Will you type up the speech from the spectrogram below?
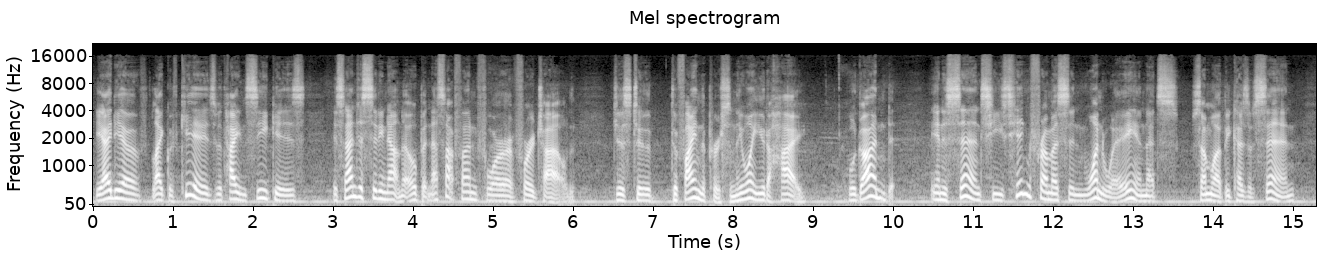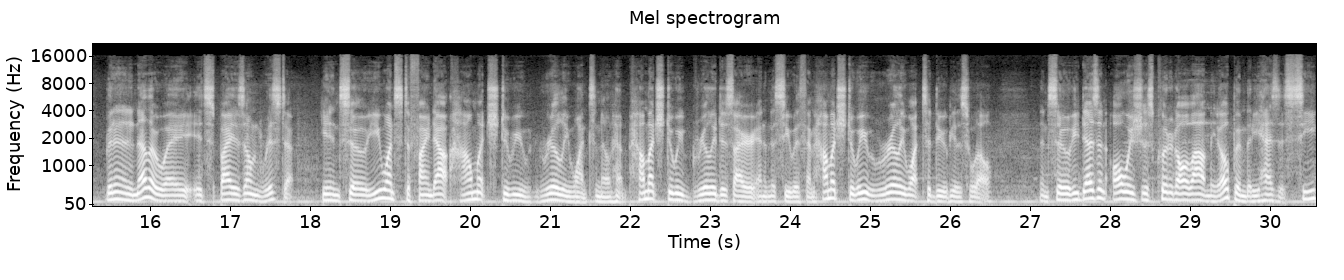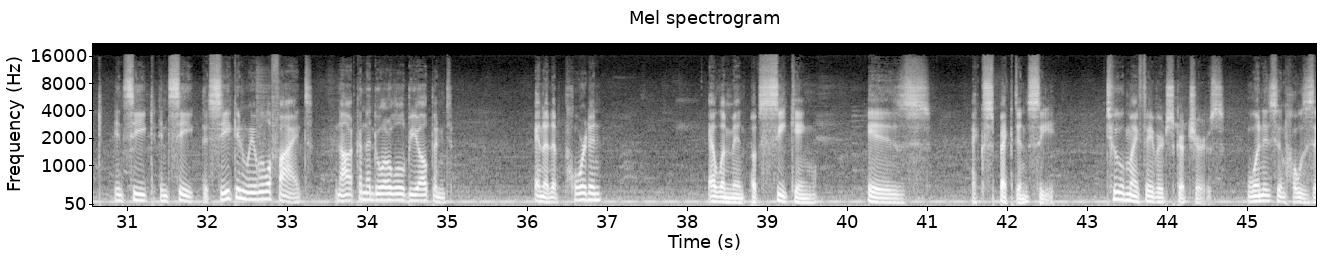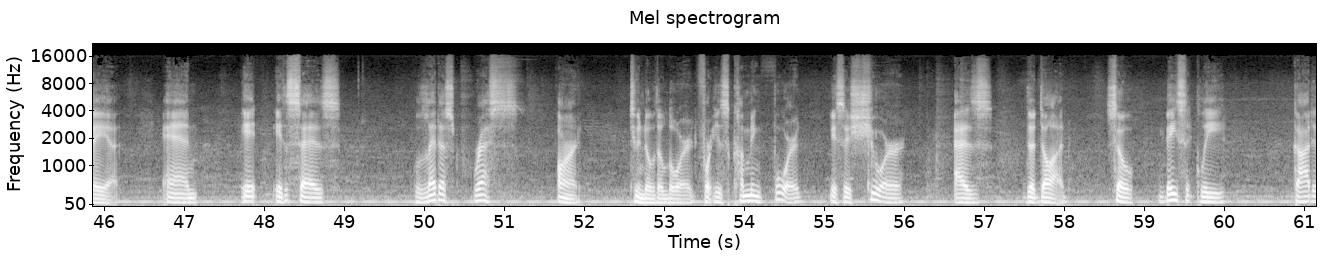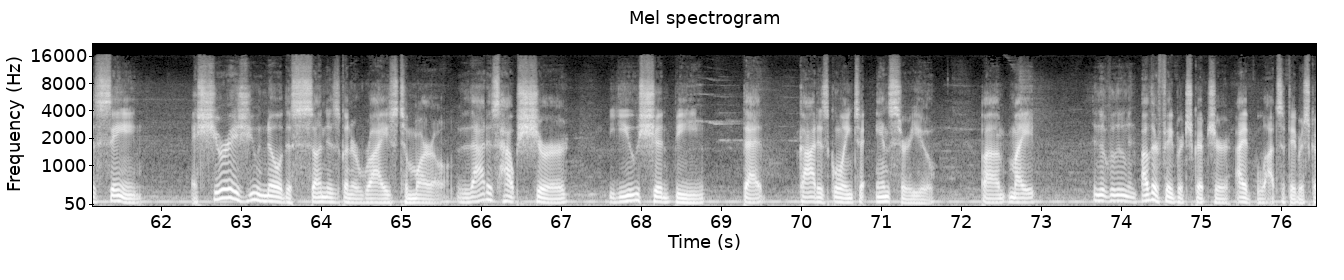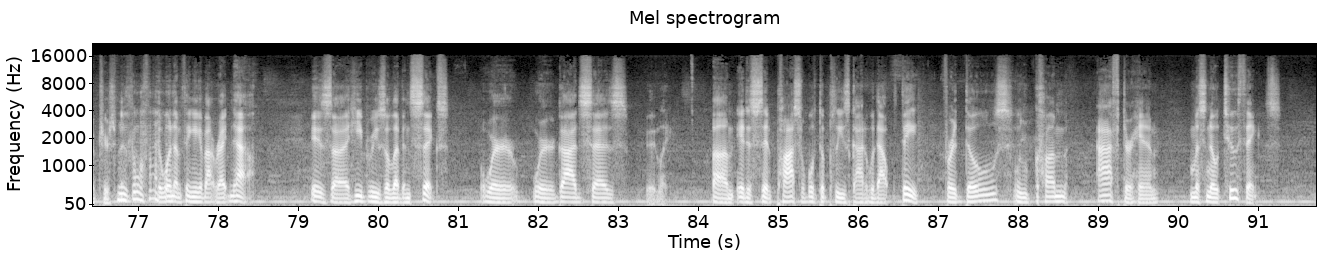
The idea of like with kids with hide and seek is it's not just sitting out in the open. That's not fun for for a child, just to to find the person. They want you to hide. Well, God, in a sense, He's hidden from us in one way, and that's somewhat because of sin. But in another way, it's by His own wisdom. And so he wants to find out how much do we really want to know him? How much do we really desire intimacy with him? How much do we really want to do his will? And so he doesn't always just put it all out in the open, but he has to seek and seek and seek. The seek and we will find. Knock on the door will be opened. And an important element of seeking is expectancy. Two of my favorite scriptures. One is in Hosea, and it it says, "Let us press on to know the Lord, for His coming forth is as sure as the dawn." So basically, God is saying, as sure as you know the sun is going to rise tomorrow, that is how sure you should be that God is going to answer you. Um, my other favorite scripture, I have lots of favorite scriptures, but the one I'm thinking about right now is uh, Hebrews 11:6, where where God says, um, "It is impossible to please God without faith. For those who come after Him must know two things.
